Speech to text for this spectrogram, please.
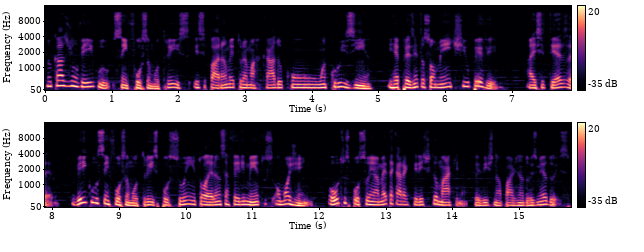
No caso de um veículo sem força motriz, esse parâmetro é marcado com uma cruzinha e representa somente o PV. A ST é zero. Veículos sem força motriz possuem intolerância a ferimentos homogêneo. Outros possuem a metacaracterística máquina, foi visto na página 262,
